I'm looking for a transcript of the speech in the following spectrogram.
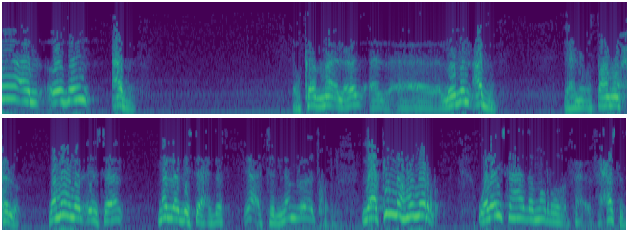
ماء الأذن عذب. لو كان ماء الأذن عذب. يعني وطعمه حلو. ونام الإنسان؟ ما الذي سيحدث؟ يأتي النمل ويدخل. لكنه مر. وليس هذا مر فحسب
